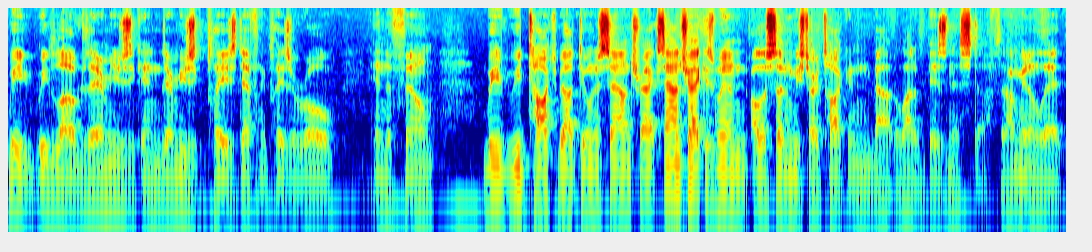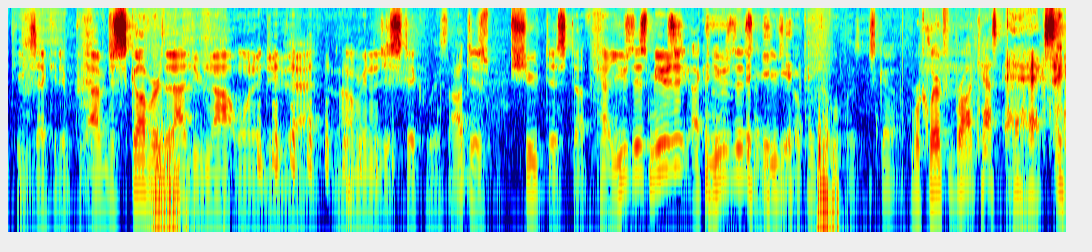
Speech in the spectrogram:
we, we loved their music, and their music plays definitely plays a role in the film. We, we talked about doing a soundtrack. Soundtrack is when all of a sudden we start talking about a lot of business stuff that I'm going to let the executive. I've discovered that I do not want to do that. and I'm going to just stick with. I'll just shoot this stuff. Can I use this music? I can use this. I can use it. Okay, cool. Let's, let's go. We're cleared for broadcast. Excellent.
